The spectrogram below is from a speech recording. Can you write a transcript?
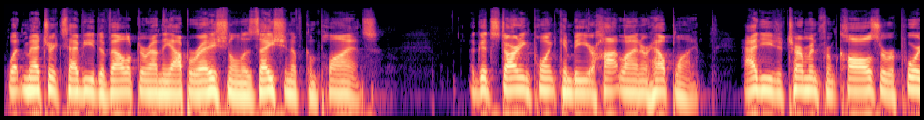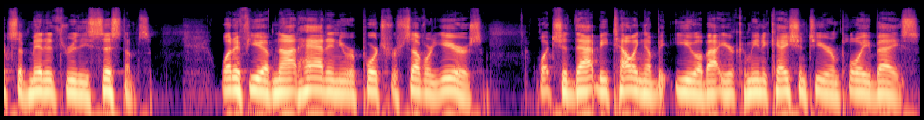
What metrics have you developed around the operationalization of compliance? A good starting point can be your hotline or helpline. How do you determine from calls or reports submitted through these systems? What if you have not had any reports for several years? What should that be telling you about your communication to your employee base?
